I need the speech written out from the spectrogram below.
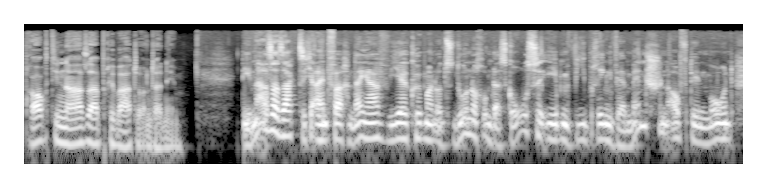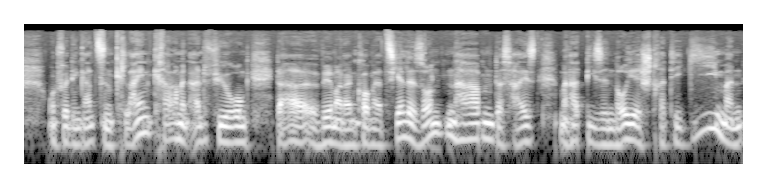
braucht die NASA private Unternehmen? Die NASA sagt sich einfach, naja, wir kümmern uns nur noch um das Große eben, wie bringen wir Menschen auf den Mond und für den ganzen Kleinkram in Anführung, da will man dann kommerzielle Sonden haben. Das heißt, man hat diese neue Strategie, man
